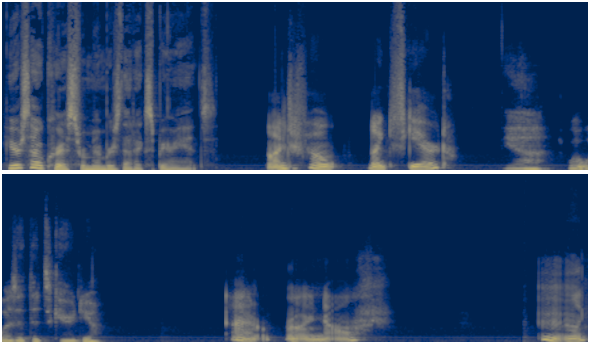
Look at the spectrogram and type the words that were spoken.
Here's how Chris remembers that experience. I just felt like scared. Yeah. What was it that scared you? I don't really know. Mm, like,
